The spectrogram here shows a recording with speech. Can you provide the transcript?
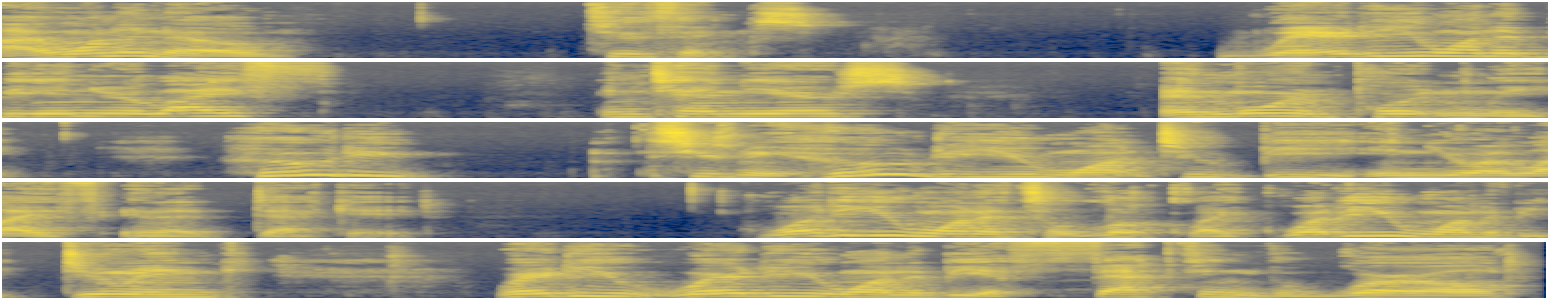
I want to know two things. Where do you want to be in your life in 10 years? And more importantly who do excuse me who do you want to be in your life in a decade? What do you want it to look like? What do you want to be doing? Where do you where do you want to be affecting the world?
